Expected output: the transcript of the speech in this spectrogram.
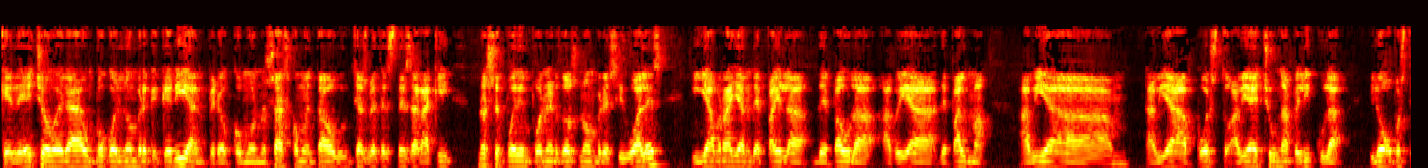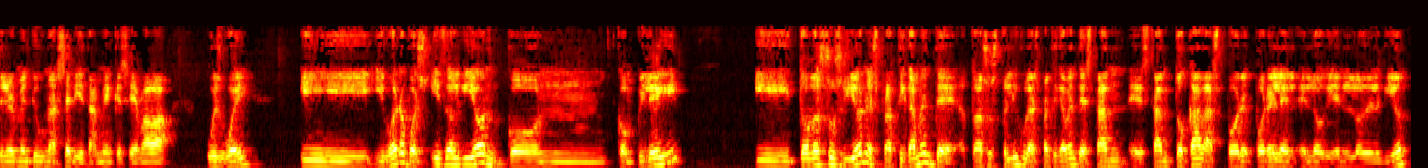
que de hecho era un poco el nombre que querían, pero como nos has comentado muchas veces César aquí, no se pueden poner dos nombres iguales y ya Brian de Paula, de Paula había de Palma había había puesto había hecho una película y luego posteriormente una serie también que se llamaba Wisway y, y bueno pues hizo el guion con con Pilegui y todos sus guiones prácticamente todas sus películas prácticamente están están tocadas por, por él en lo, en lo del guion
